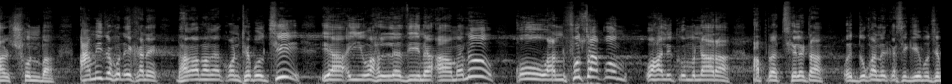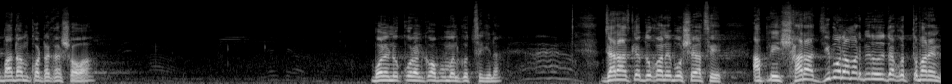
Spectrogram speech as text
আর শুনবা। আমি যখন এখানে ভাঙা ভাঙা কণ্ঠে বলছি, ইয়া কু ওয়াহলিকুম নারা। আপনার ছেলেটা ওই দোকানের কাছে গিয়ে বলছে, বাদাম ক টাকা সওয়া বলেন, ও কোরআনকে অপমান করছে কিনা? যারা আজকে দোকানে বসে আছে, আপনি সারা জীবন আমার বিরোধিতা করতে পারেন।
